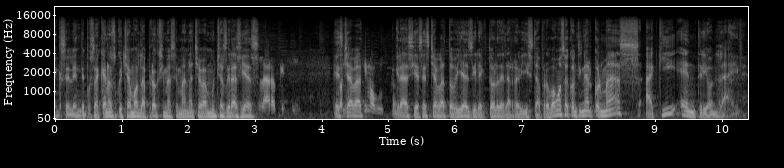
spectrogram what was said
Excelente, pues acá nos escuchamos la próxima semana, Chava. Muchas gracias. Claro que sí. Es Chava, gracias, es Chava Tobías, director de la revista. Pero vamos a continuar con más aquí en Trion Live.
